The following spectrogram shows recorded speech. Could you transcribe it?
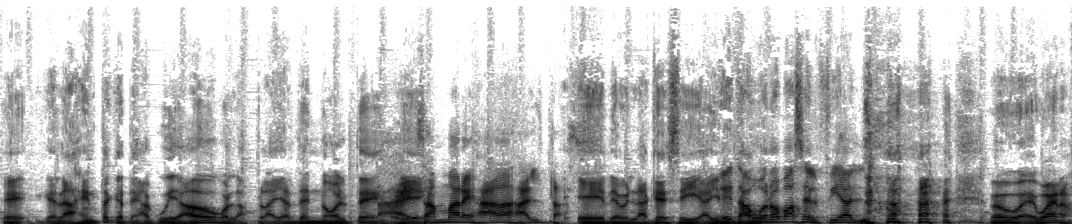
eh, que la gente que tenga cuidado con las playas del norte. A Oye, esas marejadas altas. eh, de verdad que sí. Hay Sí, está mu- bueno para selfiear. Eh, bueno,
